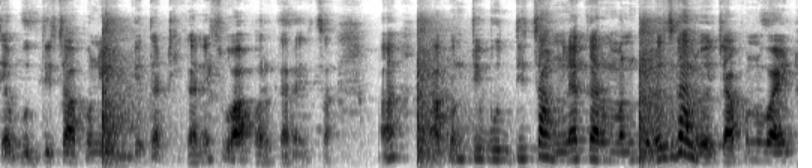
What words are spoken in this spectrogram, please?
त्या बुद्धीचा आपण योग्य त्या ठिकाणीच वापर करायचा. आपण ती बुद्धी चांगल्या कर्मांकडेच घालवायची. आपण वाईट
